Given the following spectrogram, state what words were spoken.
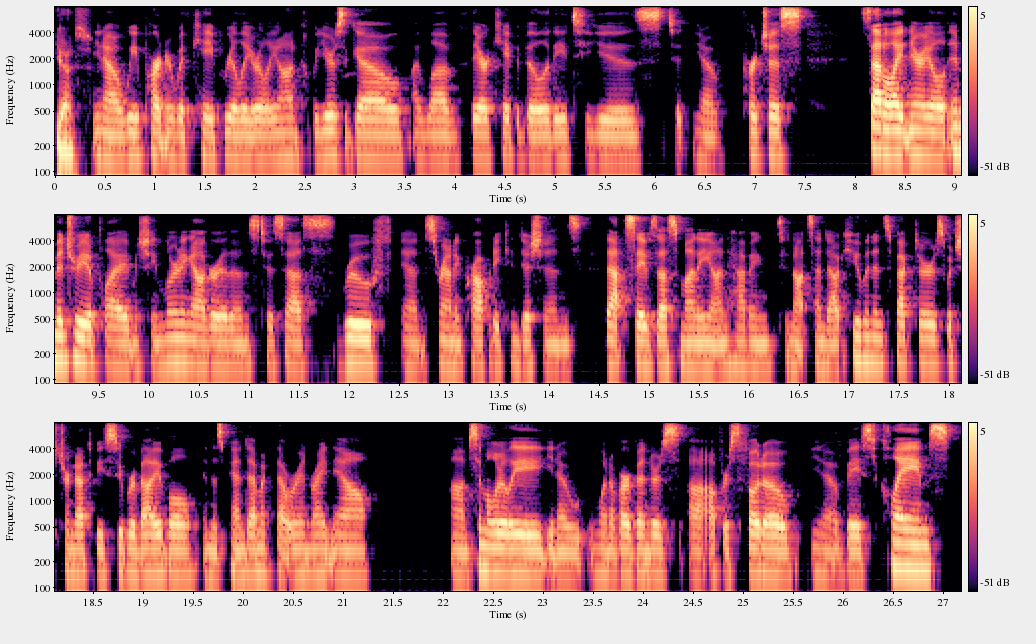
Yes. You know, we partnered with Cape really early on, a couple years ago. I love their capability to use to, you know, purchase satellite and aerial imagery, apply machine learning algorithms to assess roof and surrounding property conditions. That saves us money on having to not send out human inspectors, which turned out to be super valuable in this pandemic that we're in right now. Um, similarly, you know, one of our vendors uh, offers photo, you know, based claims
